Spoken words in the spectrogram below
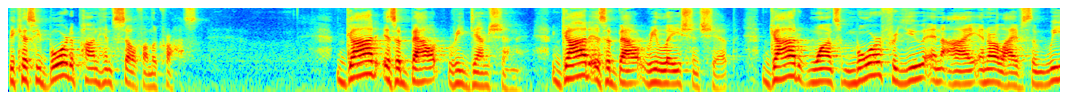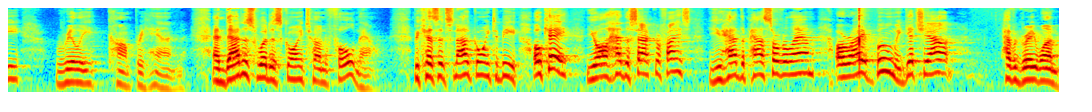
because he bore it upon himself on the cross. God is about redemption. God is about relationship. God wants more for you and I in our lives than we really comprehend. And that is what is going to unfold now. Because it's not going to be, okay, you all had the sacrifice, you had the Passover lamb, all right, boom, we get you out. Have a great one.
